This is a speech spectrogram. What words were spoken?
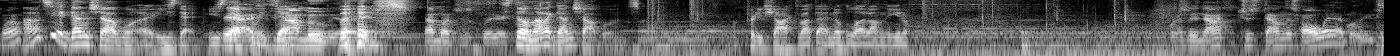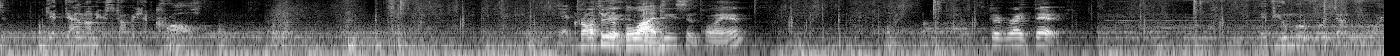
Well, I don't see a gunshot wound. Uh, he's dead. He's Yeah, definitely he's dead. not moving. But that much is clear. still, not a gunshot wound. So I'm pretty shocked about that. No blood on the uniform. Are they not just down this hallway, I believe? Get down on your stomach and crawl. Yeah, crawl through the a- a blood. decent plan. They're right there. If you move, we're done for.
